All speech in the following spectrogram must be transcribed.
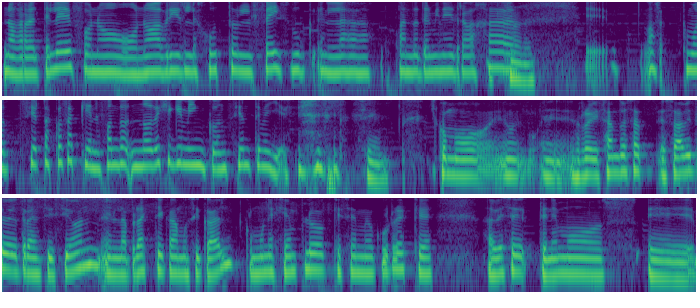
no agarrar el teléfono o no abrirle justo el Facebook en la, cuando termine de trabajar. Claro. Eh, como ciertas cosas que en el fondo no deje que mi inconsciente me lleve. Sí. Como eh, eh, revisando esa- esos hábitos de transición en la práctica musical, como un ejemplo que se me ocurre es que a veces tenemos eh,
